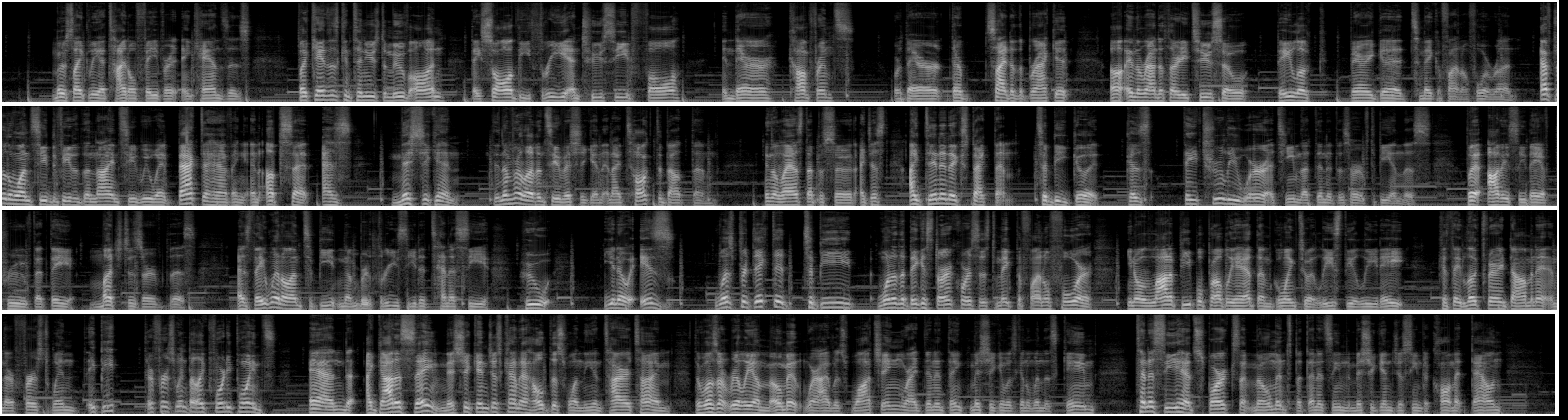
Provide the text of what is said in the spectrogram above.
most likely a title favorite in Kansas. But Kansas continues to move on. They saw the 3 and 2 seed fall in their conference or their their side of the bracket uh, in the round of 32, so they look very good to make a Final Four run. After the 1 seed defeated the 9 seed, we went back to having an upset as Michigan, the number 11 seed Michigan, and I talked about them in the last episode. I just, I didn't expect them to be good because they truly were a team that didn't deserve to be in this. But obviously, they have proved that they much deserved this as they went on to beat number three seeded Tennessee, who, you know, is was predicted to be one of the biggest dark horses to make the Final Four. You know, a lot of people probably had them going to at least the Elite Eight because they looked very dominant in their first win. They beat their first win by like 40 points. And I gotta say, Michigan just kind of held this one the entire time. There wasn't really a moment where I was watching where I didn't think Michigan was to win this game. Tennessee had sparks at moments, but then it seemed Michigan just seemed to calm it down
